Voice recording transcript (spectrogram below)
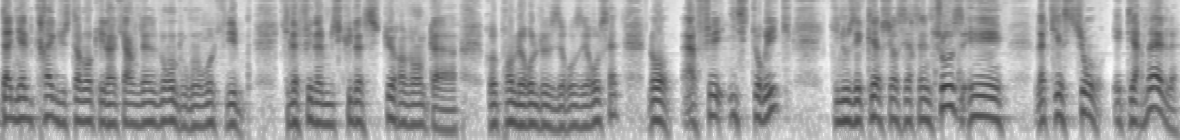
Daniel Craig juste avant qu'il incarne James Bond, où on voit qu'il a fait de la musculature avant de la- reprendre le rôle de 007. Non, un fait historique qui nous éclaire sur certaines choses et la question éternelle.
